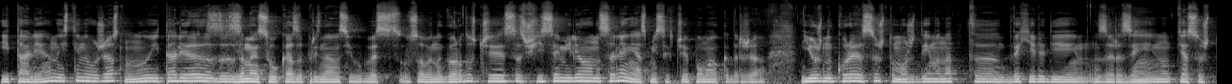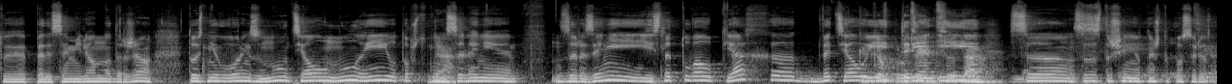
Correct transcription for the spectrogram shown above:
Италия, наистина е ужасно, но Италия за, за мен се оказа, признавам си го без особена гордост, че е с 60 милиона население, аз мислех, че е по-малка държава. Южна Корея също може да има над 2000 заразени, но тя също е 50 милионна държава. Тоест ние говорим за 0, 2,0 и от общото да. население заразени и след това от тях 2,3 и да. са, са застрашени от нещо по-сериозно.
